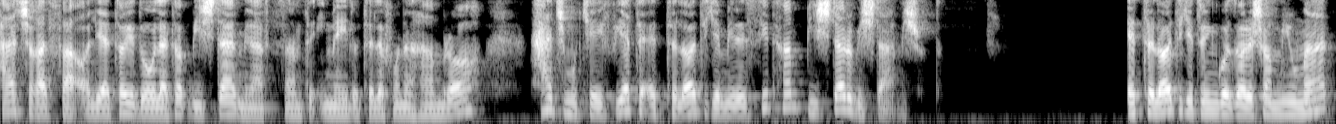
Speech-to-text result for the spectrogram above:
هر چقدر فعالیت های دولت ها بیشتر می رفت سمت ایمیل و تلفن همراه حجم و کیفیت اطلاعاتی که می رسید هم بیشتر و بیشتر می شد. اطلاعاتی که تو این گزارش ها می اومد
